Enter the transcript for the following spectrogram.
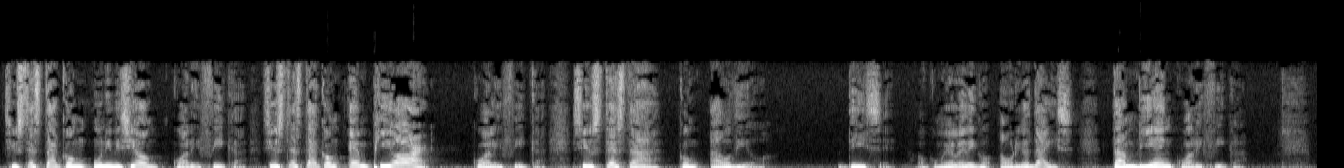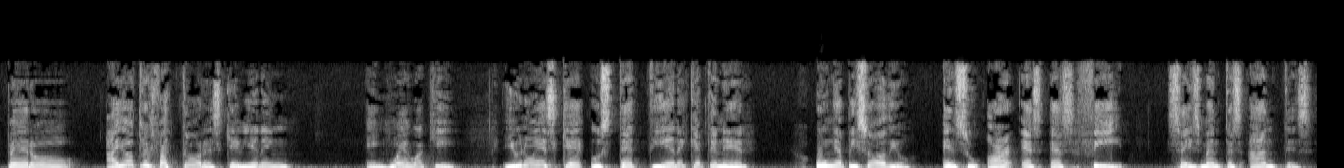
Si usted está con Univision, cualifica. Si usted está con NPR, cualifica. Si usted está con Audio, dice, o como yo le digo, Audio Dice, también cualifica. Pero hay otros factores que vienen en juego aquí. Y uno es que usted tiene que tener un episodio en su RSS feed seis meses antes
